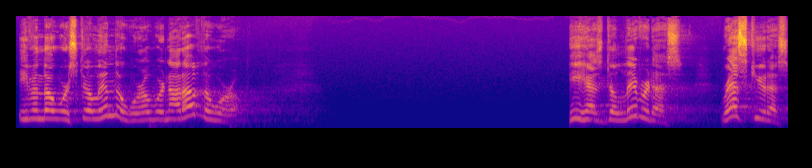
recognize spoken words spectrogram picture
Even though we're still in the world, we're not of the world. He has delivered us rescued us,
